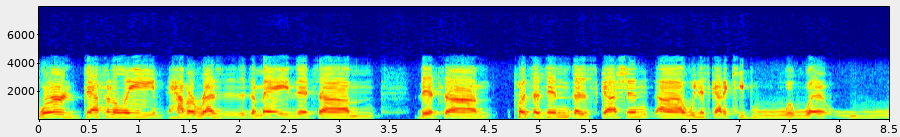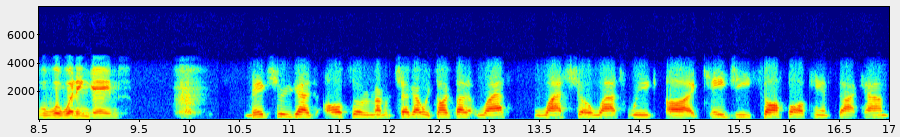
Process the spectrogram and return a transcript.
we're definitely have a resume that um, that um, puts us in the discussion. Uh, we just got to keep w- w- w- winning games. Make sure you guys also remember check out. We talked about it last last show last week. Uh, KGSoftballCamps.com,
